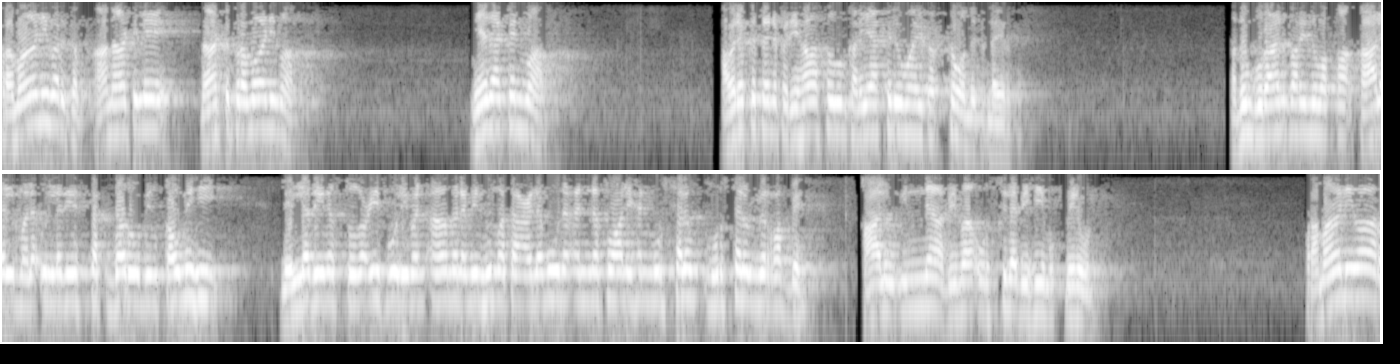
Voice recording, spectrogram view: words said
പ്രമാണിവർഗം ആ നാട്ടിലെ നാട്ടുപ്രമാണിമാർ നേതാക്കന്മാർ അവരൊക്കെ തന്നെ പരിഹാസവും കളിയാക്കലുമായിട്ടൊക്കെ വന്നിട്ടുണ്ടായിരുന്നു. അതും ഖുർആൻ പറയുന്നു കാലൽ മലഉല്ലദീന മിൻ ഖൗമിഹി للذين استضعفوا لمن آمن منهم وتعلمون أن صالحا مرسل مرسل من ربه قالوا إنا بما أرسل به مؤمنون പ്രമാണിമാർ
